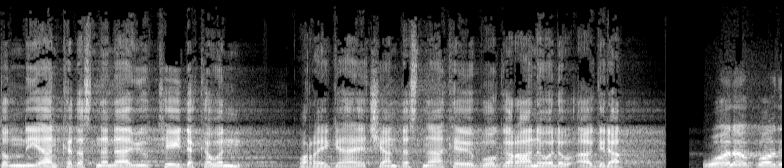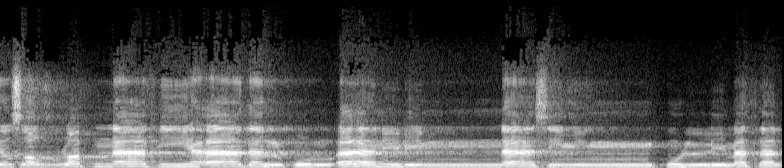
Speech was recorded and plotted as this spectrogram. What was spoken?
دڵنیان کە دەستنە ناوی و تێی دەکەون و ڕێگایەکیان دەست ناکەوێت بۆ گەڕانەوە لەو ئاگرا ولقد صرفنا في هذا القرآن للناس من كل مثل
